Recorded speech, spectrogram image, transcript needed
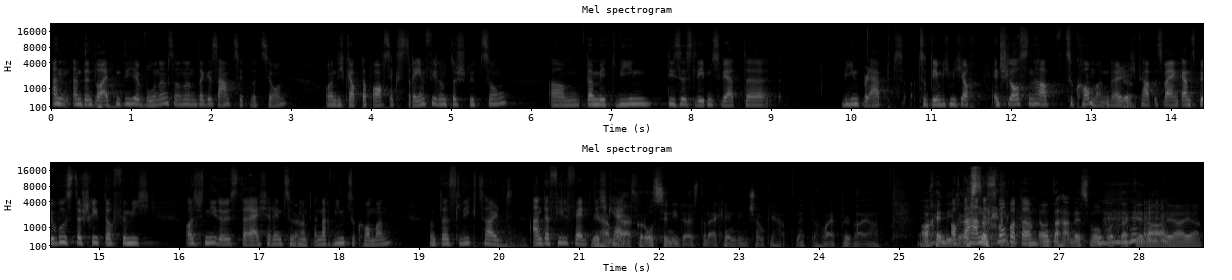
an, an den Leuten, die hier wohnen, sondern an der Gesamtsituation. Und ich glaube, da braucht es extrem viel Unterstützung, ähm, damit Wien dieses lebenswerte Wien bleibt, zu dem ich mich auch entschlossen habe zu kommen, weil ja. ich habe, es war ein ganz bewusster Schritt auch für mich als Niederösterreicherin ja. Wien, nach Wien zu kommen. Und das liegt halt mhm. an der Vielfältigkeit. Wir haben ja große Niederösterreicher in Wien schon gehabt. Nicht? Der Häupl war ja, ja. auch ein Niederösterreicher. Auch der Hannes Swoboda. Und der Hannes Swoboda, genau, ja, ja.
